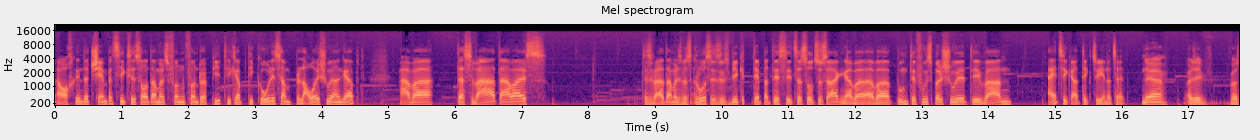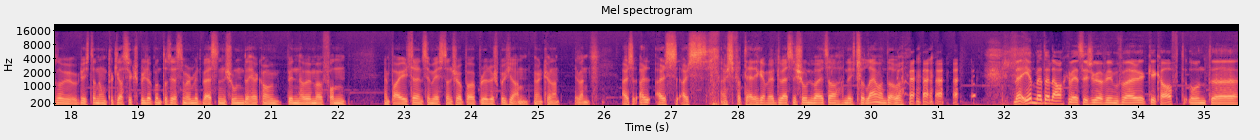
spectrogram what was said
Auch in der Champions League-Saison damals von, von Rapid. Ich glaube, die Goalies haben blaue Schuhe angehabt. Aber das war damals. Das war damals was Großes. Es wirkt deppert, das jetzt so zu sagen. Aber, aber bunte Fußballschuhe, die waren einzigartig zu jener Zeit. ja, also ich weiß noch, wie ich dann Unterklasse gespielt habe und das erste Mal mit weißen Schuhen dahergekommen bin, habe ich mir von ein paar älteren Semestern schon ein paar blöde Sprüche anhören können. Ich meine, als, als, als, als Verteidiger mit weißen Schuhen war jetzt auch nicht so leimend, aber Na, ich habe mir dann auch weiße Schuhe auf jeden Fall gekauft und äh,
